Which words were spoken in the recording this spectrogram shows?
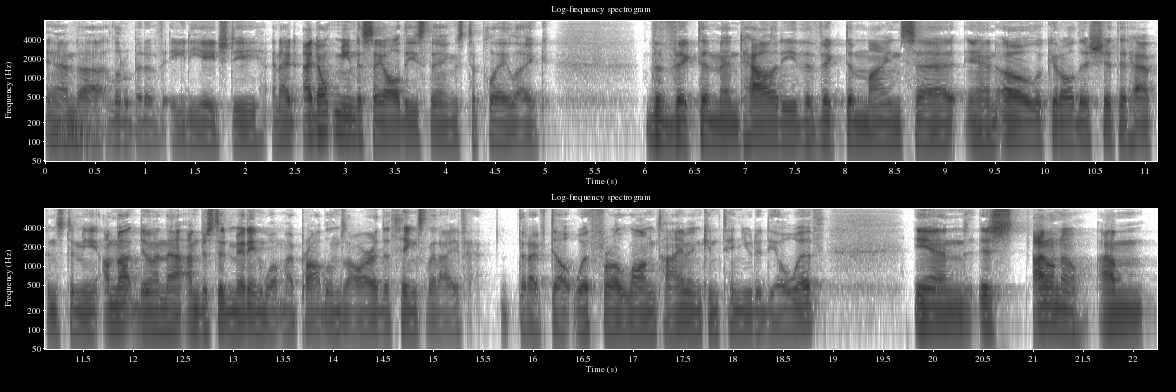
and uh, a little bit of ADHD. And I, I don't mean to say all these things to play like the victim mentality, the victim mindset, and oh, look at all this shit that happens to me. I'm not doing that. I'm just admitting what my problems are, the things that I've that I've dealt with for a long time and continue to deal with. And it's I don't know. I'm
